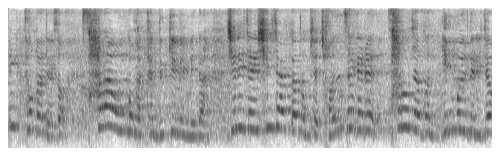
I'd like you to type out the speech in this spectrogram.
캐릭터가 돼서 살아온 것 같은 느낌입니다. 시리즈의 시작과 동시에 전 세계를 사로잡은 인물들이죠.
